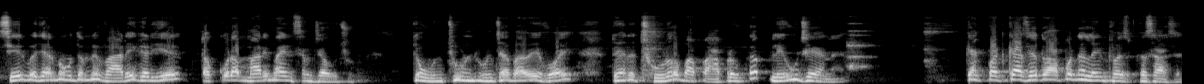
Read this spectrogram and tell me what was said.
શેર બજારમાં હું તમને વારે ઘડીએ ટકોરા મારી મારીને સમજાવું છું કે ઊંચું ઊંચા ભાવે હોય તો એને છોડો બાપા. આપણે કપ લેવું છે એને. ક્યાંક પટકાશે તો આપણને લઈને ફસ, ફસાશે.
